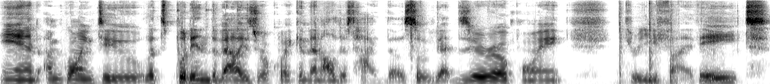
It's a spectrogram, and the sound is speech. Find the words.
and I'm going to, let's put in the values real quick and then I'll just hide those. So we've got 0 0.358,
